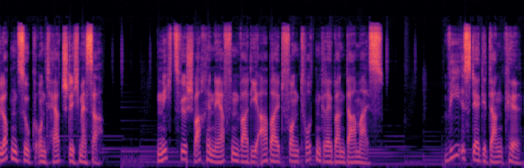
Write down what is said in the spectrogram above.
Glockenzug und Herzstichmesser. Nichts für schwache Nerven war die Arbeit von Totengräbern damals. Wie ist der Gedanke,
